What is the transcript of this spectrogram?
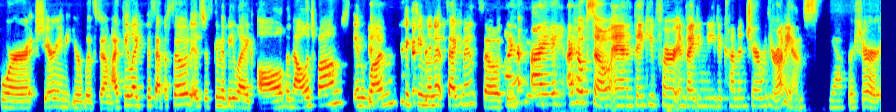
for sharing your wisdom. I feel like this episode is just going to be like all the knowledge bombs in one 60 minute segment. So I, I, I hope so. And thank you for inviting me to come and share with your audience. Yeah, for sure.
